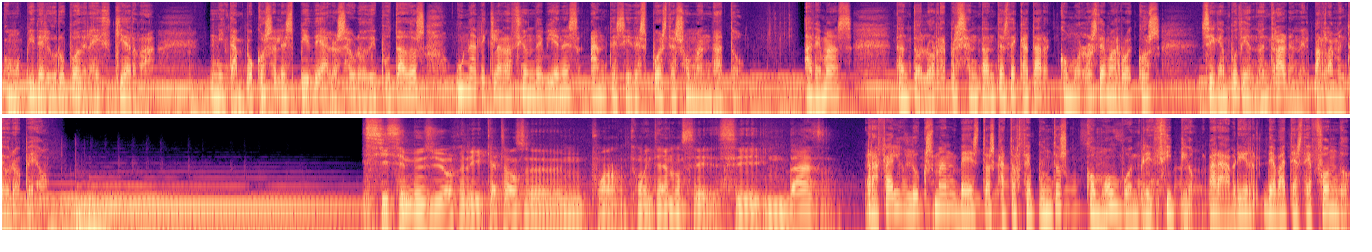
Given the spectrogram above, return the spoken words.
como pide el grupo de la izquierda, ni tampoco se les pide a los eurodiputados una declaración de bienes antes y después de su mandato. Además, tanto los representantes de Qatar como los de Marruecos siguen pudiendo entrar en el Parlamento Europeo. Si ces mesures, les 14 points qui ont été annoncés, c'est une base Rafael Glucksmann ve estos 14 puntos como un buen principio para abrir debates de fondo,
